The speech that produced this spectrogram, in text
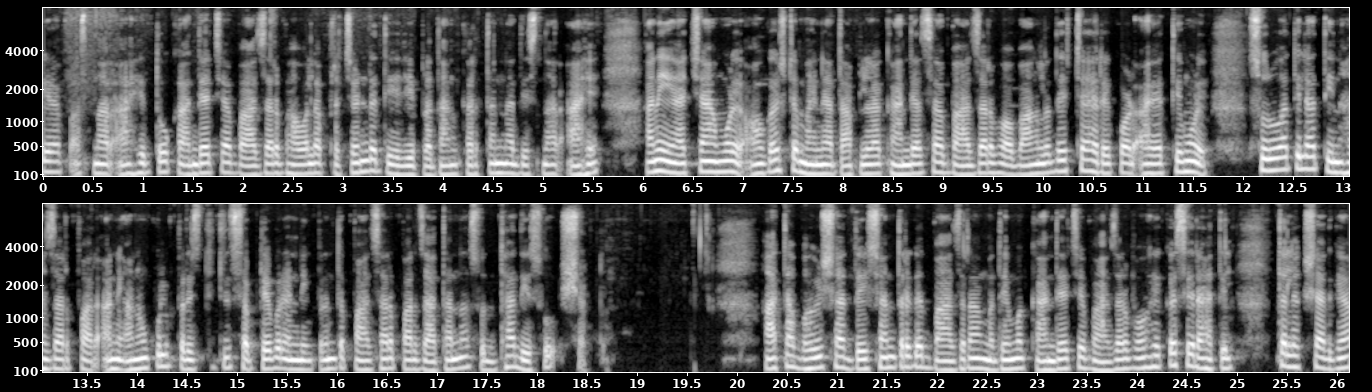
गॅप असणार आहे तो कांद्याच्या बाजारभावाला प्रचंड तेजी प्रदान करताना दिसणार आहे. आणि याच्यामुळे ऑगस्ट महिन्यात आपल्याला कांद्याचा बाजारभाव बांगलादेशच्या रेकॉर्ड आयातीमुळे सुरुवातीला तीन हजार पार आणि अनुकूल परिस्थितीत सप्टेंबर एंडिंगपर्यंत पाच हजार पार जाताना सुद्धा दिसू शकतो. आता भविष्यात देशांतर्गत बाजारामध्ये मग कांद्याचे बाजारभाव हे कसे राहतील? तर लक्षात घ्या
